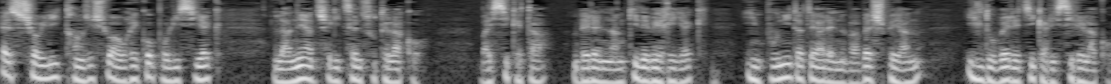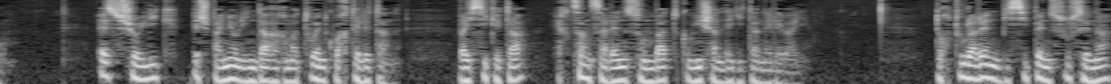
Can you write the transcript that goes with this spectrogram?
Ez soilik transizio aurreko poliziek laneat segitzen zutelako, baizik eta beren lankide berriek impunitatearen babespean hildu beretik ari zirelako. Ez soilik espainol indar armatuen kuarteletan, baizik eta ertzantzaren zonbat komisaldegitan ere bai. Torturaren bizipen zuzena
